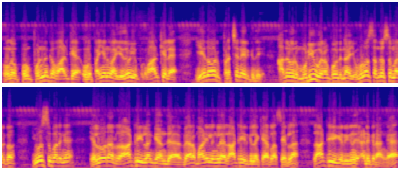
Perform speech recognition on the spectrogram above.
உங்கள் பொ- பொண்ணுக்கு வாழ்க்கை உங்கள் பையனுக்கு ஏதோ வாழ்க்கையில் ஏதோ ஒரு பிரச்சனை இருக்குது. அதில் ஒரு முடிவு வரப்போகுதுன்னா எவ்வளோ சந்தோஷமாக இருக்கும். யோசிச்சு பாருங்கள் எல்லோரும் லாட்ரிலாம் அந்த வேறு மாநிலங்களில் லாட்ரி இருக்குல்ல கேரளா சைட்லாம் லாட்ரி எடுக்கிறாங்க.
